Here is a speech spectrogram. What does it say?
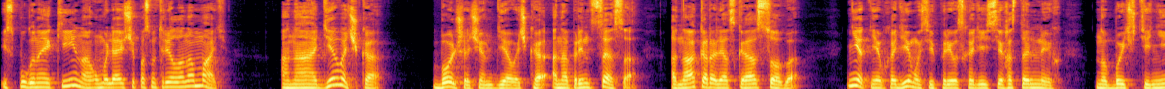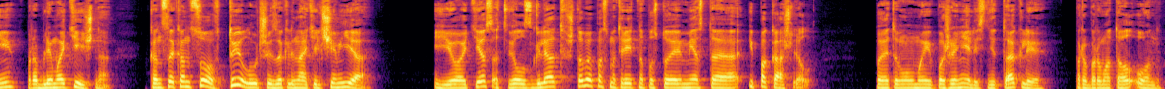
Испуганная Киина умоляюще посмотрела на мать. «Она девочка?» «Больше, чем девочка, она принцесса. Она королевская особа. Нет необходимости превосходить всех остальных, но быть в тени проблематично. В конце концов, ты лучший заклинатель, чем я». Ее отец отвел взгляд, чтобы посмотреть на пустое место, и покашлял. «Поэтому мы и поженились, не так ли?» – пробормотал он.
